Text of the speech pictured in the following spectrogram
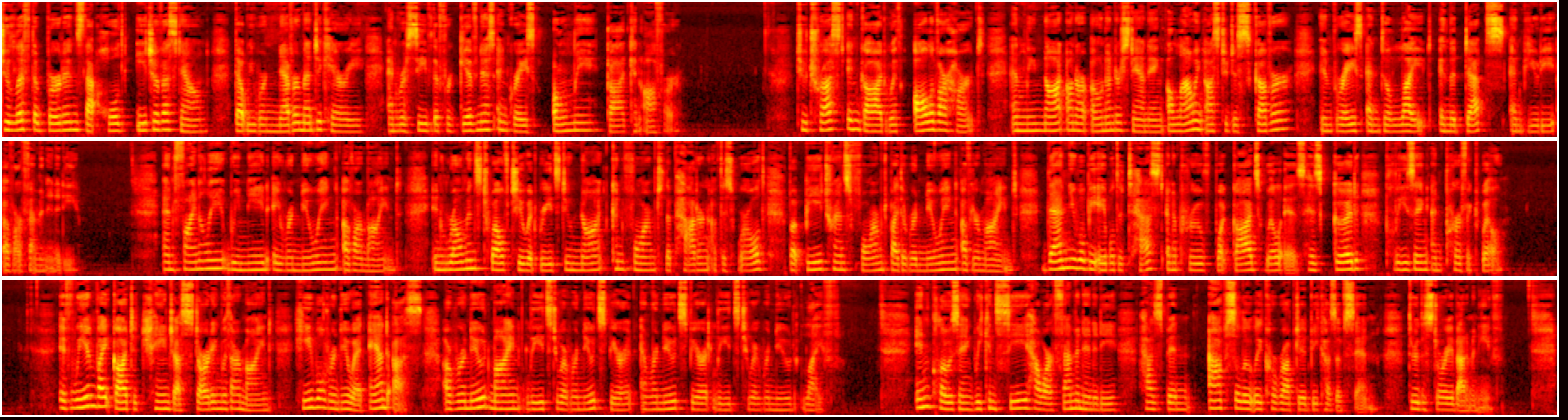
to lift the burdens that hold each of us down, that we were never meant to carry, and receive the forgiveness and grace only God can offer. To trust in God with all of our heart and lean not on our own understanding, allowing us to discover, embrace, and delight in the depths and beauty of our femininity. And finally, we need a renewing of our mind. In Romans 12, 2, it reads, Do not conform to the pattern of this world, but be transformed by the renewing of your mind. Then you will be able to test and approve what God's will is, his good, pleasing, and perfect will. If we invite God to change us starting with our mind, He will renew it and us. A renewed mind leads to a renewed spirit, and renewed spirit leads to a renewed life. In closing, we can see how our femininity has been absolutely corrupted because of sin through the story of Adam and Eve.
